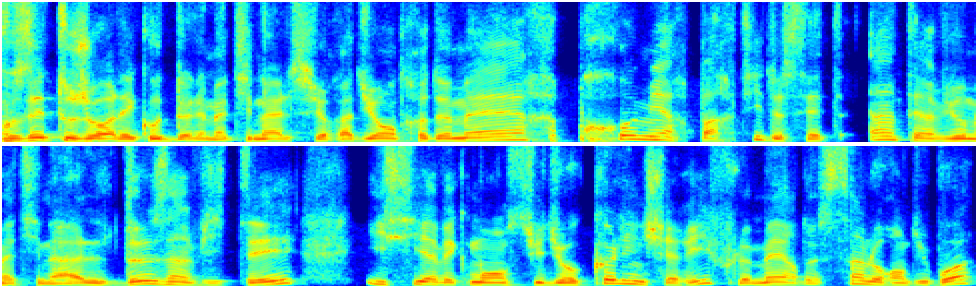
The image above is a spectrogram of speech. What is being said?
Vous êtes toujours à l'écoute de la matinale sur Radio Entre-deux-Mers. Première partie de cette interview matinale. Deux invités. Ici avec moi en studio, Colin Sheriff, le maire de Saint-Laurent-du-Bois.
